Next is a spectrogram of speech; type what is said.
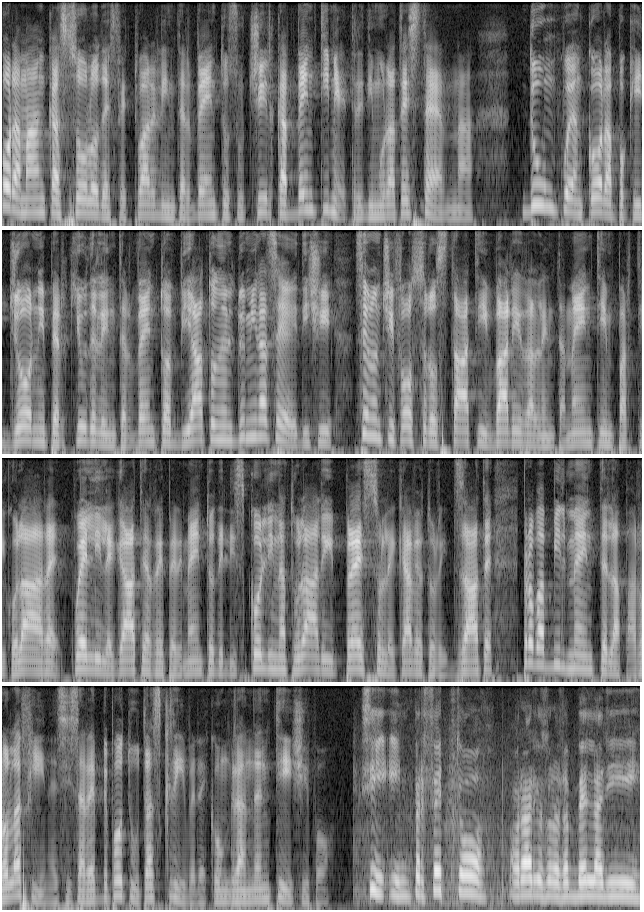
Ora manca solo da effettuare l'intervento su circa 20 metri di murata esterna. Dunque ancora pochi giorni per chiudere l'intervento avviato nel 2016, se non ci fossero stati vari rallentamenti, in particolare quelli legati al reperimento degli scogli naturali presso le cave autorizzate, probabilmente la parola fine si sarebbe potuta scrivere con grande anticipo. Sì, in perfetto orario sulla tabella di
